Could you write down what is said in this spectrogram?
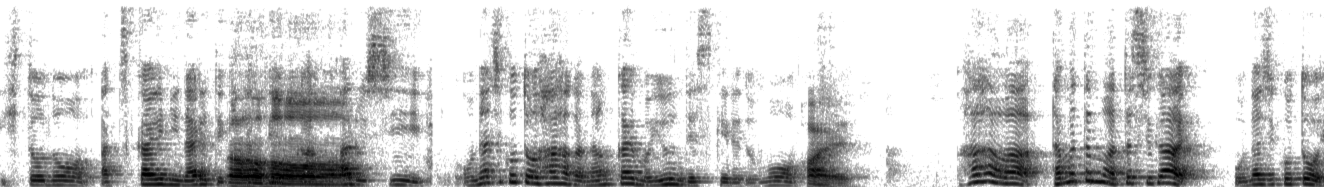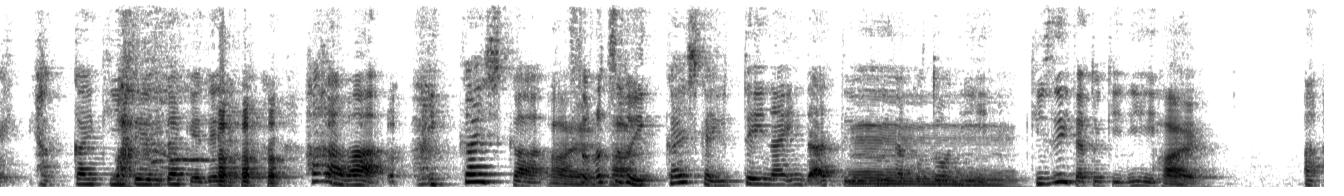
人の扱いに慣れてきたというかもあるし同じことを母が何回も言うんですけれどもはい。母はたまたま私が同じことを100回聞いているだけで 母は1回しか、はいその都度1回しか言っていないんだっていうふうなことうんに気づいた時に、はい。あ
